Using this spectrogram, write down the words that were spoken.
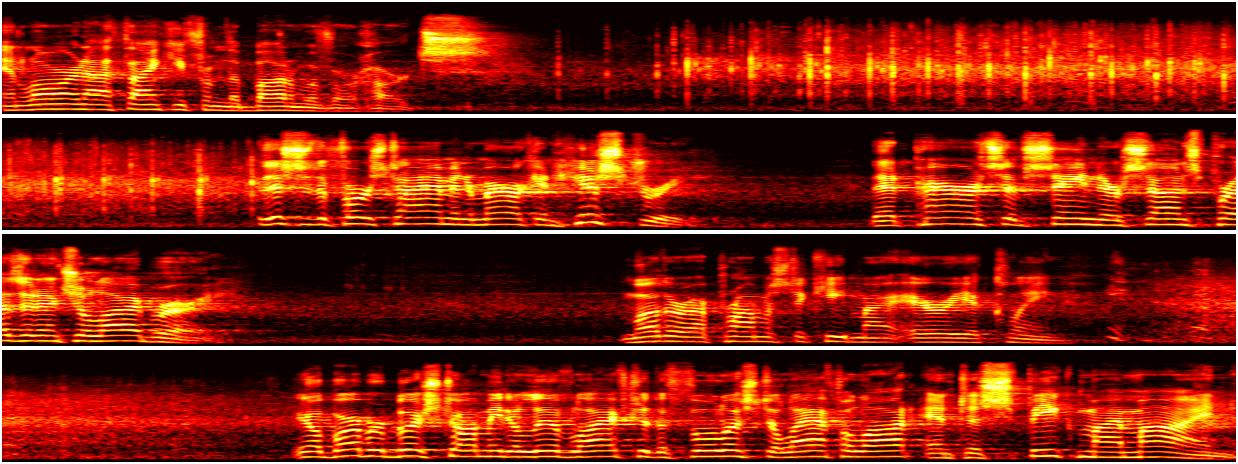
And Laura and I thank you from the bottom of our hearts. This is the first time in American history that parents have seen their son's presidential library. Mother, I promise to keep my area clean. You know, Barbara Bush taught me to live life to the fullest, to laugh a lot, and to speak my mind,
